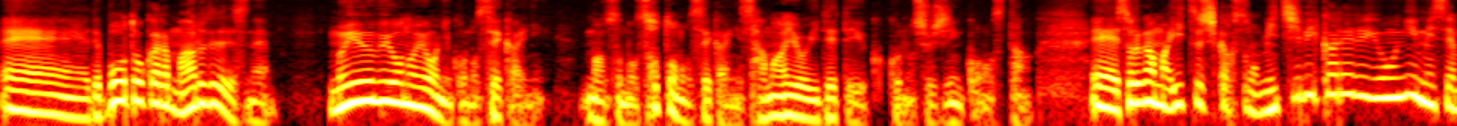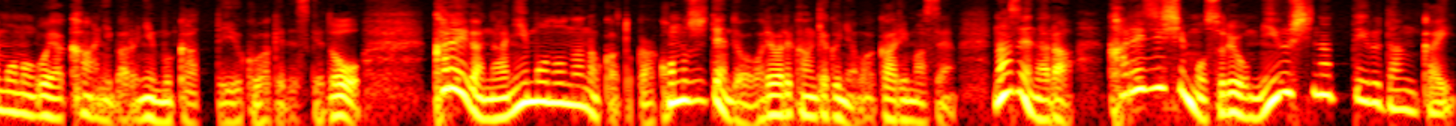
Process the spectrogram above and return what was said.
えー、で冒頭からまるでですね無遊病のようにこの世界にまあ、その外の世界にさまよい出ていくこの主人公のスタン、えー、それがまあいつしかその導かれるように見せ物小屋カーニバルに向かっていくわけですけど彼が何者なのかとかこの時点では我々観客には分かりません。なぜなら彼自身もそれを見失っている段階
